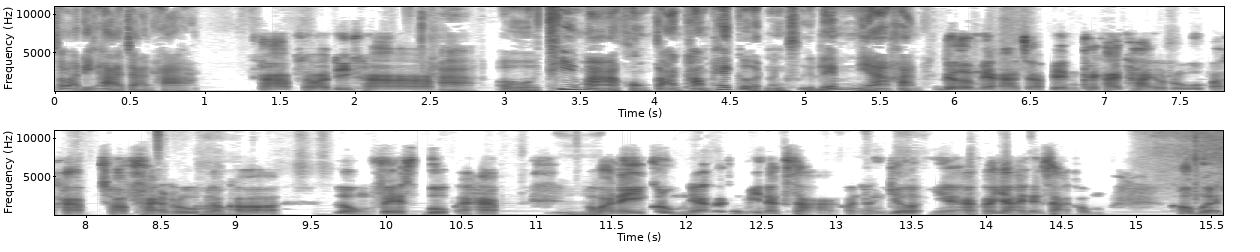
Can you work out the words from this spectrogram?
สวัสดีค่ะอาจารย์ค่ะครับ สวัสดีครับค่ะเออที่มาของการทำให้เกิดหนังสือเล่มนี้ค่ะ เดิมเนี่ยอาจจะเป็นคล้าย ๆ ถ่ายรูปนะครับ ชอบถ่ายรูปแล้วก็ลง Facebook นะครับ เพราะว่าในกลุ่มเนี่ยก็จะมีนักศึกษาค่อนข้างเยอะเงี้ยครับก็อยากให้นักศึกษาเขาเขาเหมือน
